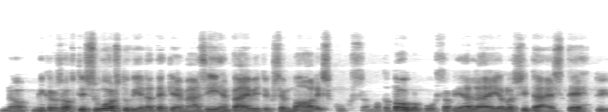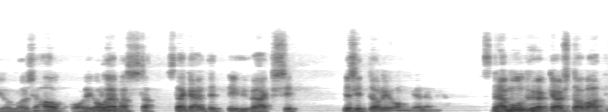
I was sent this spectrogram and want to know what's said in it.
No, Microsoft suostui vielä tekemään siihen päivityksen maaliskuussa, mutta toukokuussa vielä ei ole sitä edes tehty, jolloin se aukko oli olemassa, sitä käytettiin hyväksi ja sitten oli ongelmia. Nämä muut hyökkäystavat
